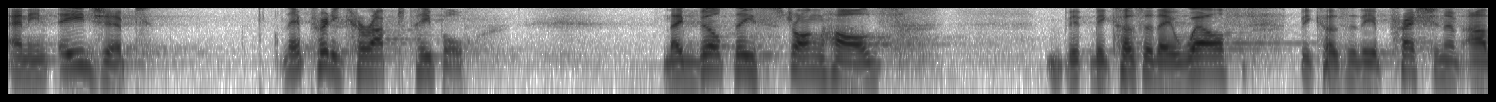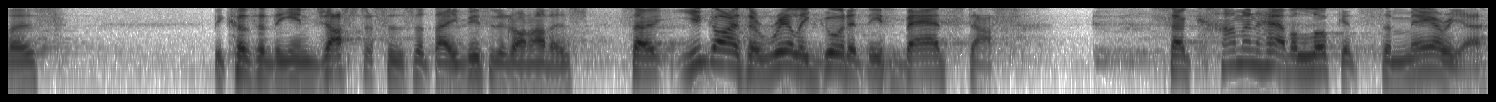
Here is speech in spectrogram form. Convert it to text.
and in Egypt, they're pretty corrupt people. They built these strongholds because of their wealth, because of the oppression of others, because of the injustices that they visited on others. So, you guys are really good at this bad stuff. So, come and have a look at Samaria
